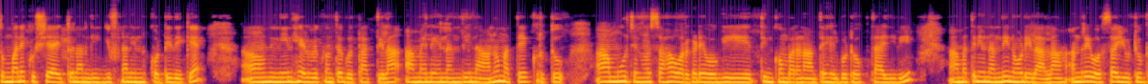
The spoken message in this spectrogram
ತುಂಬಾ ಖುಷಿ ಆಯಿತು ನನಗೆ ಈ ಗಿಫ್ಟ್ನ ನೀನು ಕೊಟ್ಟಿದ್ದಕ್ಕೆ. ನೀನು ಹೇಳಬೇಕು ಅಂತ ಗೊತ್ತಾಗ್ತಿಲ್ಲ. ಆಮೇಲೆ ನಂದಿ, ನಾನು ಮತ್ತು ಕೃತು ಮೂರು ಜನರು ಸಹ ಹೊರಗಡೆ ಹೋಗಿ ತಿನ್ಕೊಂಬರೋಣ ಅಂತ ಹೇಳ್ಬಿಟ್ಟು ಹೋಗ್ತಾ ಇದ್ದೀವಿ ಮತ್ತು ನೀವು ನಂದಿ ನೋಡಿಲ್ಲ ಅಲ್ಲ? ಅಂದರೆ ಹೊಸ ಯೂಟ್ಯೂಬ್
